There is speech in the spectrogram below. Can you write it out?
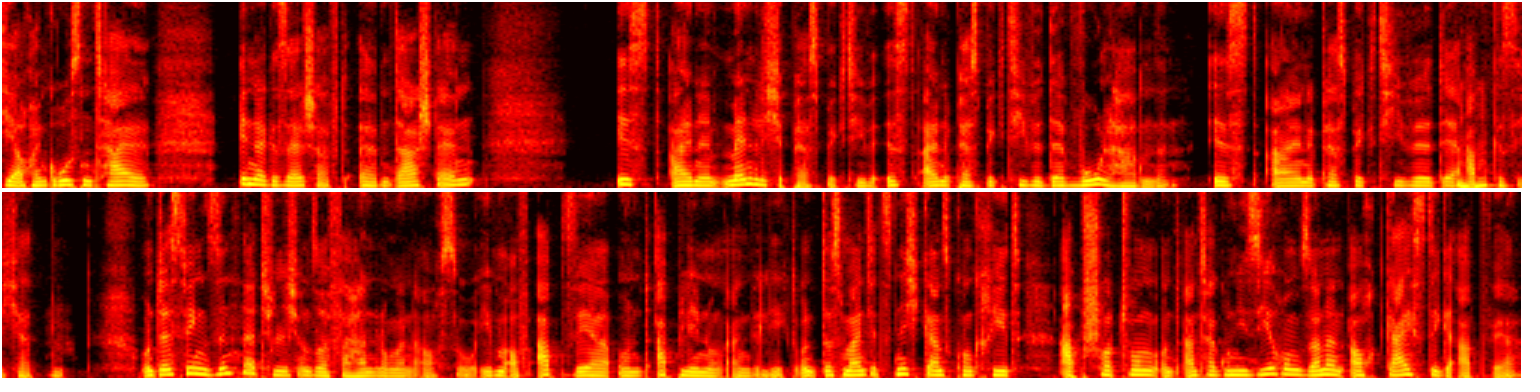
die auch einen großen Teil in der Gesellschaft äh, darstellen, ist eine männliche Perspektive, ist eine Perspektive der Wohlhabenden, ist eine Perspektive der mhm. Abgesicherten. Und deswegen sind natürlich unsere Verhandlungen auch so, eben auf Abwehr und Ablehnung angelegt. Und das meint jetzt nicht ganz konkret Abschottung und Antagonisierung, sondern auch geistige Abwehr,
